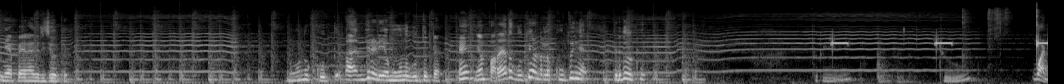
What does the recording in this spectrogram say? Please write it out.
ആ പേന തിരിച്ചു വെക്ക് മൂന്ന് കുത്ത്. അഞ്ചിനടിയാ മൂന്ന് കുത്തിട്ട്? ഏ ഞാൻ പറയാതെ കുത്തിയുണ്ടല്ലോ കുത്തു ഞാൻ. എടുത്ത് വെക്ക് ത്രീ ടു വൺ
